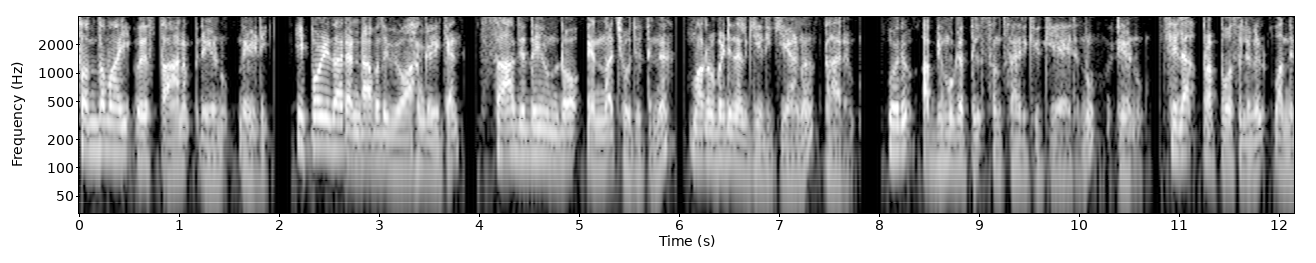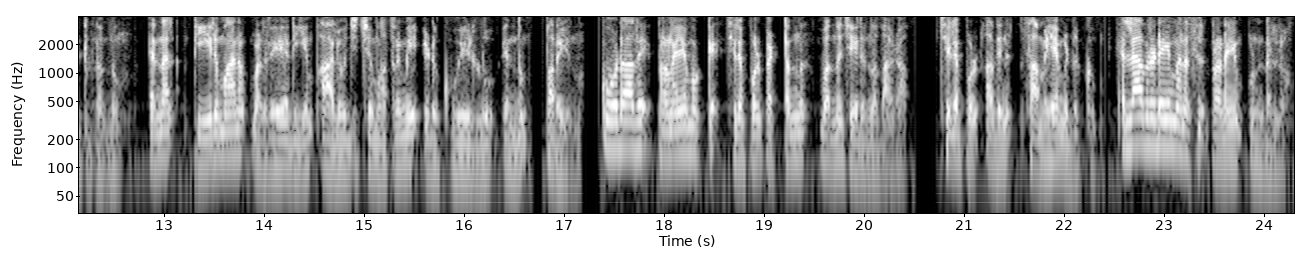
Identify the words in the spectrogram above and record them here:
സ്വന്തമായി ഒരു സ്ഥാനം രേണു നേടി. ഇപ്പോഴിതാ രണ്ടാമത് വിവാഹം കഴിക്കാൻ സാധ്യതയുണ്ടോ എന്ന ചോദ്യത്തിന് മറുപടി നൽകിയിരിക്കുകയാണ് താരം. ഒരു അഭിമുഖത്തിൽ സംസാരിക്കുകയായിരുന്നു രേണു. ചില പ്രപ്പോസലുകൾ വന്നിട്ടുണ്ടെന്നും എന്നാൽ തീരുമാനം വളരെയധികം ആലോചിച്ചു മാത്രമേ എടുക്കുകയുള്ളൂ എന്നും പറയുന്നു. കൂടാതെ പ്രണയമൊക്കെ ചിലപ്പോൾ പെട്ടെന്ന് വന്നു ചേരുന്നതാകാം. ചിലപ്പോൾ അതിന് സമയമെടുക്കും. എല്ലാവരുടെയും മനസ്സിൽ പ്രണയം ഉണ്ടല്ലോ.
